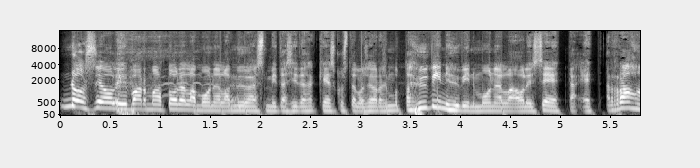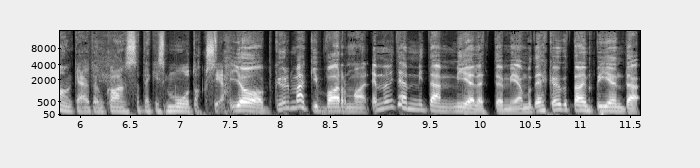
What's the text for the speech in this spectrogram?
No se oli varmaan todella monella myös, mitä siitä keskustelua seurasi, mutta hyvin hyvin monella oli se, että, että rahan käytön kanssa tekisi muutoksia. Joo, kyllä mäkin varmaan. En mä mitään, mitään mielettömiä, mutta ehkä jotain pientä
